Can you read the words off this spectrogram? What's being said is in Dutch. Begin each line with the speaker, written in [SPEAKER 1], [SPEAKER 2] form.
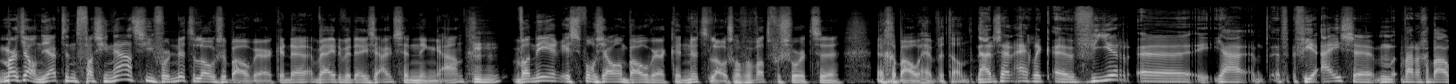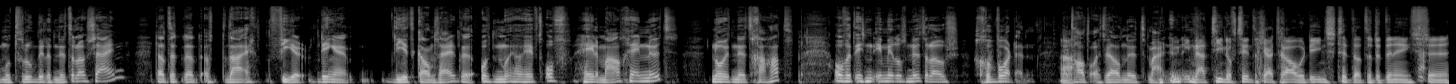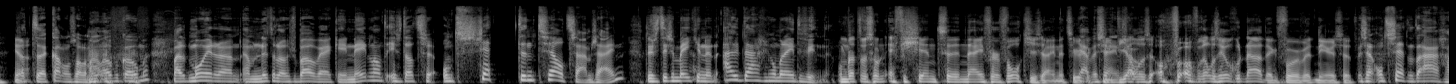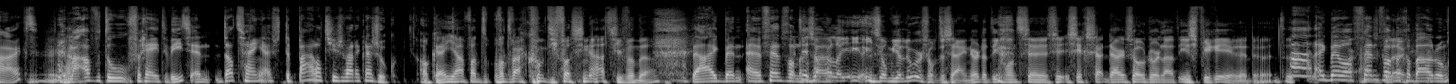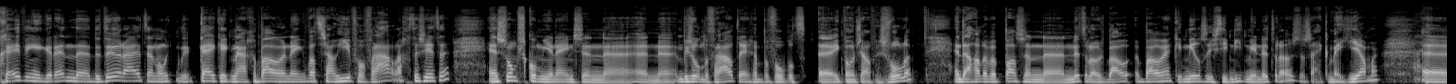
[SPEAKER 1] Martjan, jij hebt een fascinatie voor nutteloze bouwwerken. Daar wijden we deze uitzending aan.
[SPEAKER 2] Mhm.
[SPEAKER 1] Wanneer is volgens jou een bouwwerk nutteloos? Over wat voor soort uh, gebouwen hebben we het dan?
[SPEAKER 2] Nou, er zijn eigenlijk uh, vier, uh, ja, vier eisen waar een gebouw moet voldoen wil het nutteloos zijn. Dat er dat, nou echt vier dingen die het kan zijn. Het heeft of helemaal geen nut nooit nut gehad. Of het is inmiddels nutteloos geworden. Ah. Het had ooit wel nut, maar nu niet
[SPEAKER 1] Na tien of twintig jaar trouwe dienst, dat het ineens...
[SPEAKER 2] Ja, uh, ja. Dat uh, kan ons allemaal overkomen. Maar het mooie aan, aan nutteloze bouwwerken in Nederland... is dat ze ontzettend zeldzaam zijn. Dus het is een beetje een uitdaging om er een te vinden.
[SPEAKER 1] Omdat we zo'n efficiënt uh, nijver volkje zijn natuurlijk. Ja, we zijn die alles, over, over, alles heel goed nadenkt voor we het neerzetten.
[SPEAKER 2] We zijn ontzettend aangehaakt. Ja. Maar af en toe vergeten we iets. En dat zijn juist de pareltjes waar ik naar zoek.
[SPEAKER 1] Oké, okay, ja, want, want waar komt die fascinatie vandaan?
[SPEAKER 2] Nou, ik ben uh, fan van...
[SPEAKER 1] Het is ook wel iets om jaloers op te zijn, hoor. Dat iemand uh, zich daar zo door laat inspireren.
[SPEAKER 2] Ah, nou, ik ben wel fan van de gebouwde omgeving. Ik ren de deur uit en dan kijk ik naar gebouwen en denk... wat zou hier voor verhaal achter zitten? En soms kom je ineens een, een, een bijzonder verhaal tegen. Bijvoorbeeld, uh, ik woon zelf in Zwolle. En daar hadden we pas een uh, nutteloos bouw, bouwwerk. Inmiddels is die niet meer nutteloos. Dat is eigenlijk een beetje jammer.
